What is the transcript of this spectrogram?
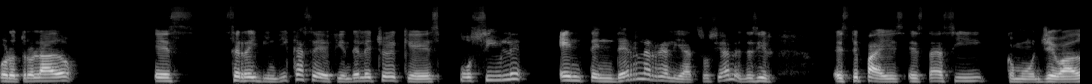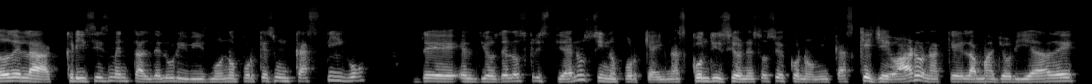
Por otro lado, es, se reivindica, se defiende el hecho de que es posible entender la realidad social, es decir, este país está así como llevado de la crisis mental del uribismo, no porque es un castigo del Dios de los cristianos, sino porque hay unas condiciones socioeconómicas que llevaron a que la mayoría de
